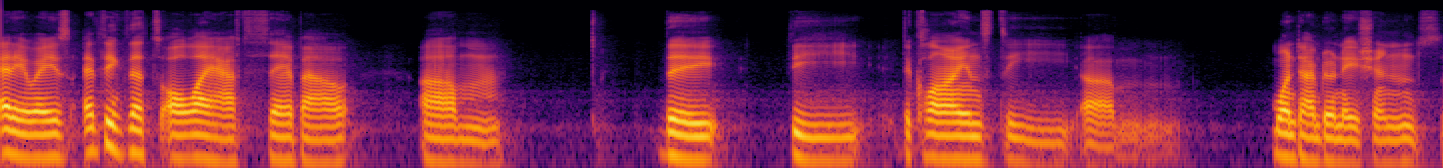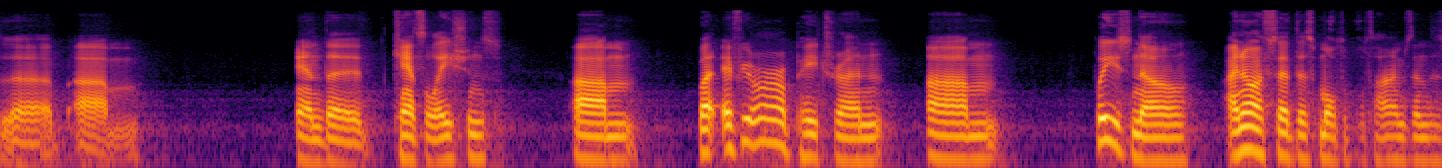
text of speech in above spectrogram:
anyways, I think that's all I have to say about um, the the declines, the um, one-time donations, um, and the cancellations. Um, but if you're a patron, um, please know. I know I've said this multiple times in this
